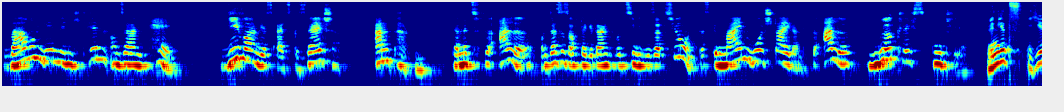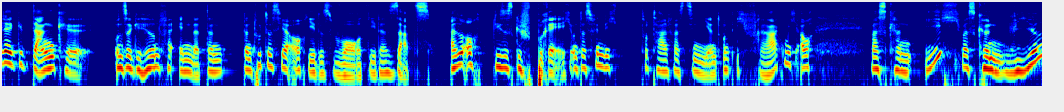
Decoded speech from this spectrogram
Warum gehen wir nicht hin und sagen, hey, wie wollen wir es als Gesellschaft anpacken, damit es für alle, und das ist auch der Gedanke von Zivilisation, das Gemeinwohl steigern, für alle möglichst gut wird. Wenn jetzt jeder Gedanke unser Gehirn verändert, dann, dann tut das ja auch jedes Wort, jeder Satz. Also auch dieses Gespräch. Und das finde ich total faszinierend. Und ich frage mich auch, was kann ich, was können wir,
